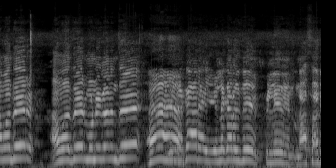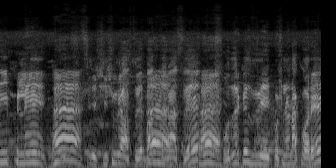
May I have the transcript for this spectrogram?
আমাদের আমাদের মনে করেন যে হ্যাঁ, হ্যাঁ। এলাকার এলাকার যে প্লে নার্সারি প্লে। শিশুরা আছে বাচ্চারা আছে। ওদেরকে যদি এই প্রশ্নটা করেন।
